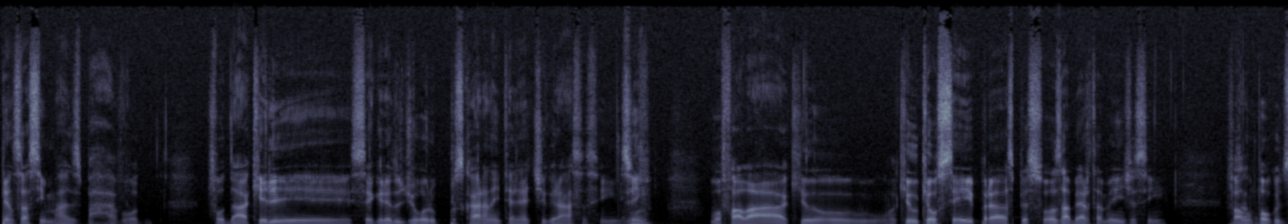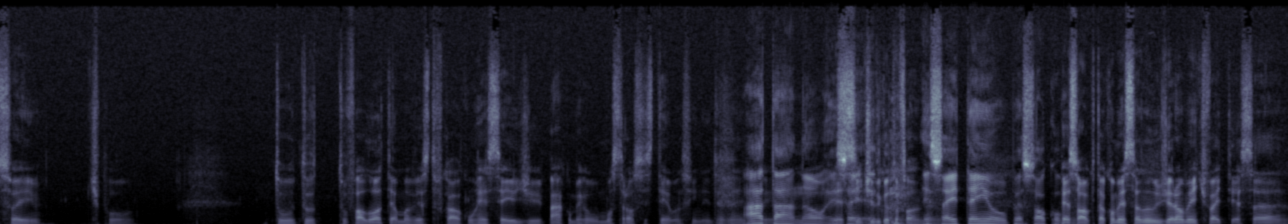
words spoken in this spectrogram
pensa assim, mas bah, vou, vou dar aquele segredo de ouro pros caras na internet de graça, assim. Vou- Sim. Vou, falar aquilo, aquilo que eu sei para as pessoas abertamente, assim. Fala um pouco disso aí. Tipo, tu, tu, tu falou até uma vez que tu ficava com receio de, ah, como é que eu vou mostrar o sistema assim na internet? Ah, tá. Não, isso aí, sentido que eu tô falando. Isso né? aí tem o pessoal. O pessoal que está começando geralmente vai ter essa.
